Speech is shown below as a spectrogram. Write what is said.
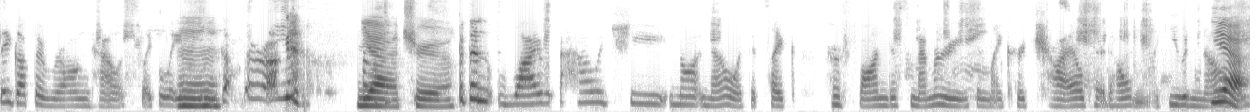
they got the wrong house? Like Lacey Mm. got the wrong house. yeah, true. But then why how would she not know if it's like her fondest memories and like her childhood home? Like you would know. Yeah,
